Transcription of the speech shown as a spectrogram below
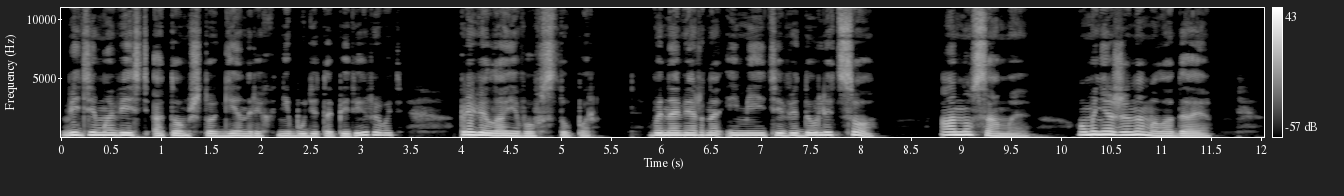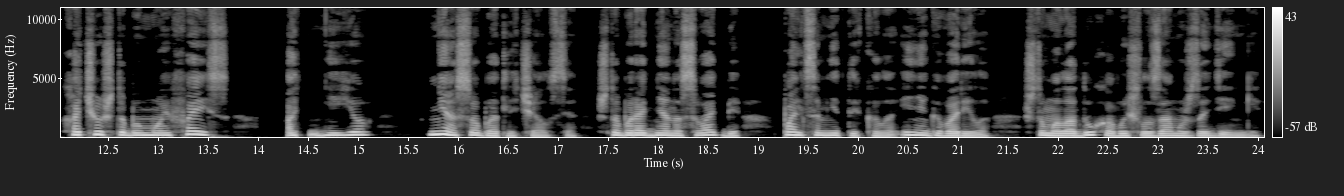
Видимо, весть о том, что Генрих не будет оперировать, привела его в ступор. Вы, наверное, имеете в виду лицо. Оно самое. У меня жена молодая. Хочу, чтобы мой фейс от нее не особо отличался, чтобы родня на свадьбе пальцем не тыкала и не говорила, что молодуха вышла замуж за деньги.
